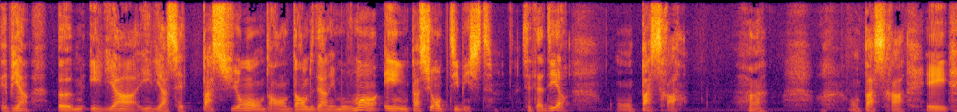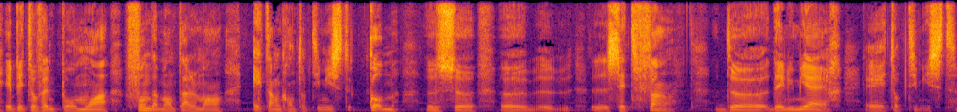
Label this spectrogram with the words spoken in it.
eh bien, euh, il, y a, il y a cette passion dans, dans le dernier mouvement et une passion optimiste. C'est-à-dire, on passera. Hein on passera. Et, Beethoven, pour moi, fondamentalement, est un grand optimiste, comme ce, cette fin de, des Lumières est optimiste.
